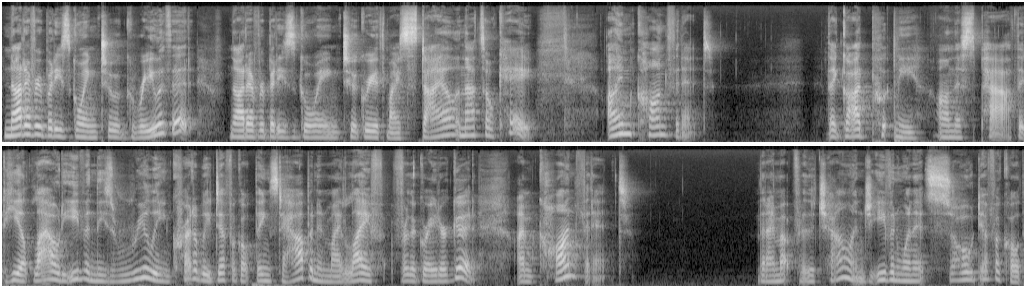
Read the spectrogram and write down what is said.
Not everybody's going to agree with it. Not everybody's going to agree with my style, and that's okay. I'm confident that God put me on this path, that He allowed even these really incredibly difficult things to happen in my life for the greater good. I'm confident that I'm up for the challenge, even when it's so difficult.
